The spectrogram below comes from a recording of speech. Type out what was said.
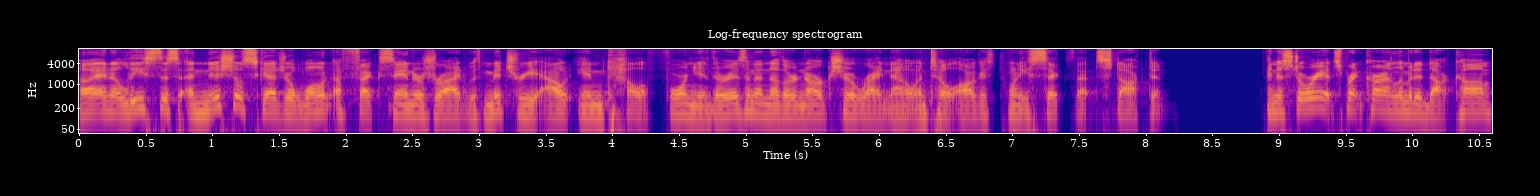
uh, and at least this initial schedule won't affect Sanders' ride with Mitri out in California. There isn't another NARC show right now until August 26th at Stockton. In a story at SprintCarUnlimited.com,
